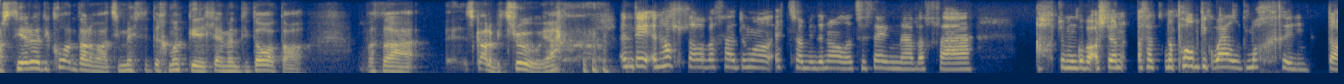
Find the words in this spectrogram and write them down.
os ti erioed wedi clywed amdano fo, ti methu dychmygu lle mae'n di dod o. Fatha, it's got to be true, yeah. Yndi, yn hollol, fatha, dwi'n meddwl, eto mynd yn ôl at y thing na, fatha, oh, dwi'n gwybod, os dwi'n, fatha, mae pob wedi gweld mochyn, do,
